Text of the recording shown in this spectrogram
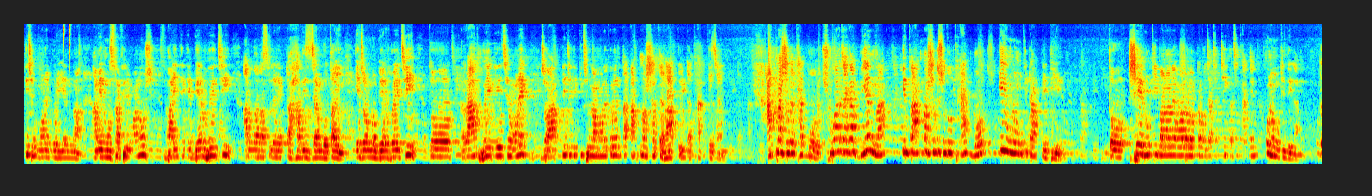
কিছু মনে করিয়েন না। আমি মুসাফির মানুষ, বাড়ি থেকে বের হয়েছি, আল্লাহ রাসূলের একটা হাদিস জানব তাই এজন্য বের হয়েছি। তো রাত হয়ে গিয়েছে অনেক। আপনি যদি কিছু না মনে করেন, তা আপনার সাথে রাত্রিটা থাকতে চাই। আপনার সাথে থাকব। শোয়ার জায়গা দিয়েন না, কিন্তু আপনার সাথে শুধু থাকব। এই অনুমতিটা আপনি দিয়ে তো সে রুটি বানানোওয়ালা লোকটা বলছে আচ্ছা ঠিক আছে, থাকেন। অনুমতি দিলাম। তো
